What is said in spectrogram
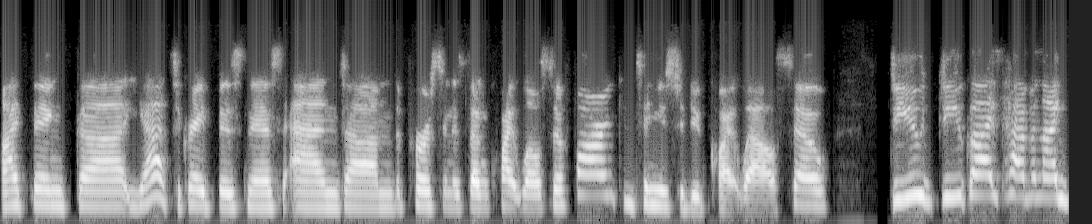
I think, uh, yeah, it's a great business. And um, the person has done quite well so far and continues to do quite well. So do you, do you guys have an, i-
